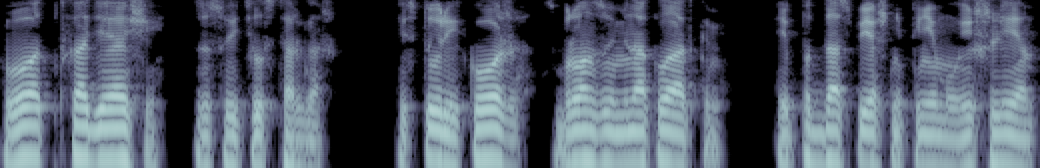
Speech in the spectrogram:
Вот подходящий, засуетился торгаш. Истории кожи, с бронзовыми накладками. И поддоспешник к нему, и шлем.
